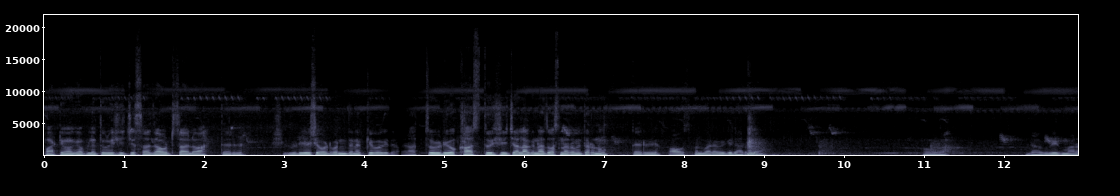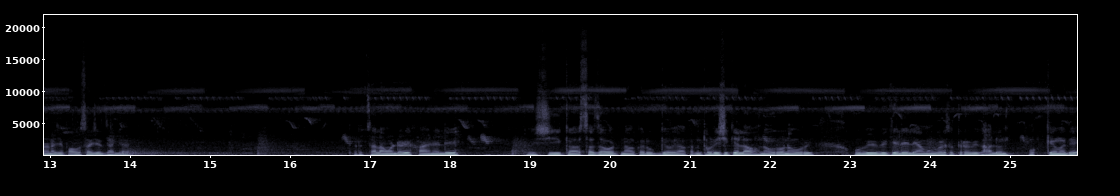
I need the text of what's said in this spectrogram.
पाठीमागे आपल्या तुळशीची सजावट चालू आहे तर व्हिडिओ शेवटपर्यंत नक्की बघितला. तर आजचा व्हिडिओ खास तुळशीच्या लग्नाचा असणार मित्रांनो. तर पाऊस पण बऱ्यापैकी धरला. हो का. ढगबीग मारणाचे पावसाचेच झाले आहेत तर चला मंडळी फायनली तुळशी का सजावट ना करू घेऊया. कारण थोडीशी केला हो, नवरो नवरी. उभी उभी केलेली आहे मंगळसूत्र बी घालून ओक्केमध्ये.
